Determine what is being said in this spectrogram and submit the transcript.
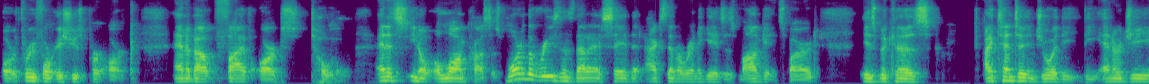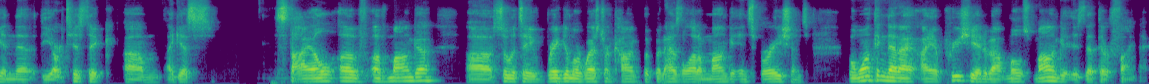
or three or four issues per arc, and about five arcs total. And it's you know a long process. One of the reasons that I say that Accidental Renegades is manga inspired is because I tend to enjoy the the energy and the the artistic um, I guess style of, of manga. Uh, so it's a regular Western comic book, but it has a lot of manga inspirations. But one thing that I, I appreciate about most manga is that they're finite,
